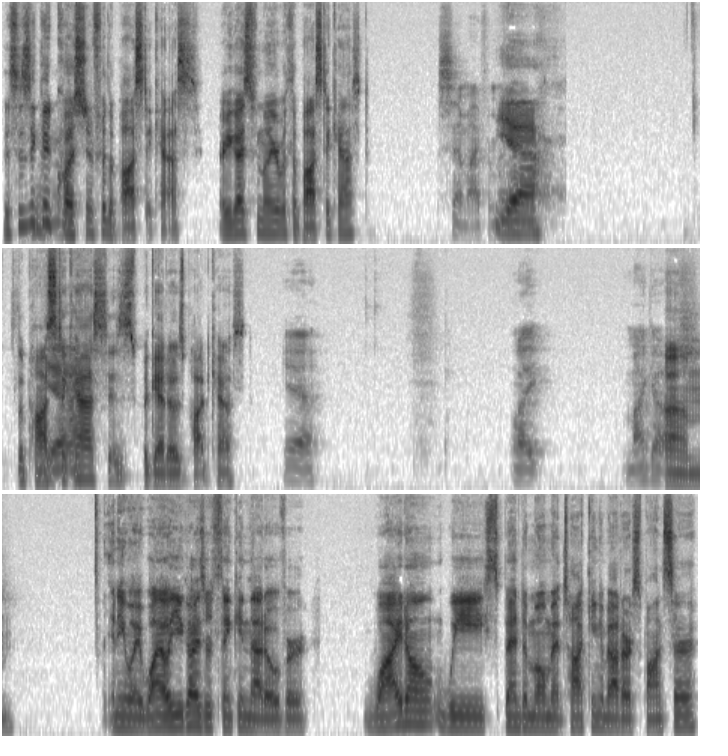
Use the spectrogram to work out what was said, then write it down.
this is a good Mhm. question for the pasta cast. Are you guys familiar with the pasta cast? Semi familiar Yeah, The pasta Yeah. cast is Spaghetto's podcast. yeah like my gosh Um anyway, while you guys are thinking that over, why don't we spend a moment talking about our sponsor,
